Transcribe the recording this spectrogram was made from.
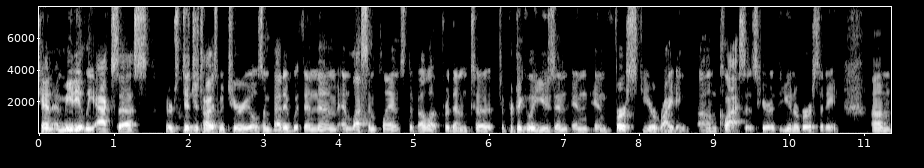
can immediately access there's digitized materials embedded within them and lesson plans developed for them to, to particularly use in, in, in first year writing um, classes here at the university. Um,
